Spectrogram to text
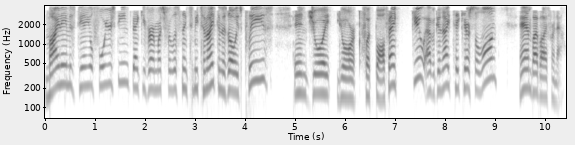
My name is Daniel Feuerstein. Thank you very much for listening to me tonight. And as always, please enjoy your football. Thank you. Have a good night. Take care so long. And bye-bye for now.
